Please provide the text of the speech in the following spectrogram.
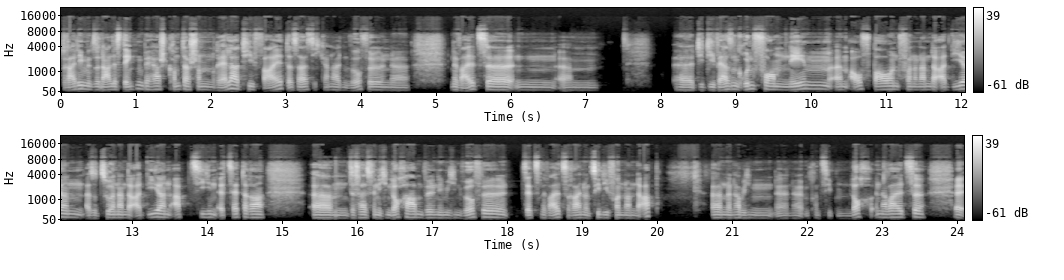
dreidimensionales Denken beherrscht, kommt da schon relativ weit. Das heißt, ich kann halt einen Würfel, eine, eine Walze, ein, ähm, äh, die diversen Grundformen nehmen, ähm, aufbauen, voneinander addieren, also zueinander addieren, abziehen etc. Ähm, das heißt, wenn ich ein Loch haben will, nehme ich einen Würfel, setze eine Walze rein und ziehe die voneinander ab. Ähm, dann habe ich ein, äh, eine, im Prinzip ein Loch in der Walze, äh,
